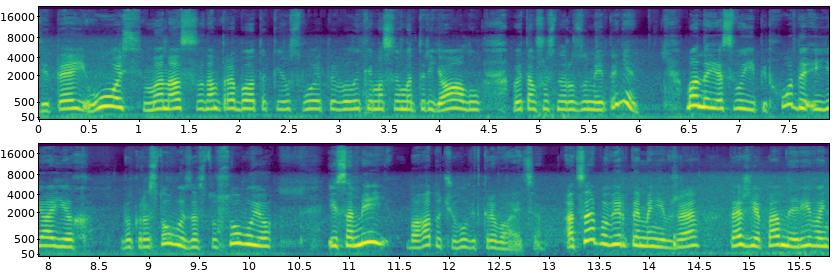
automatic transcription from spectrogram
дітей. Ось ми нас нам треба таки освоїти великий масив матеріалу. Ви там щось не розумієте. Ні, в мене є свої підходи, і я їх використовую, застосовую. І самій багато чого відкривається. А це, повірте мені, вже теж є певний рівень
